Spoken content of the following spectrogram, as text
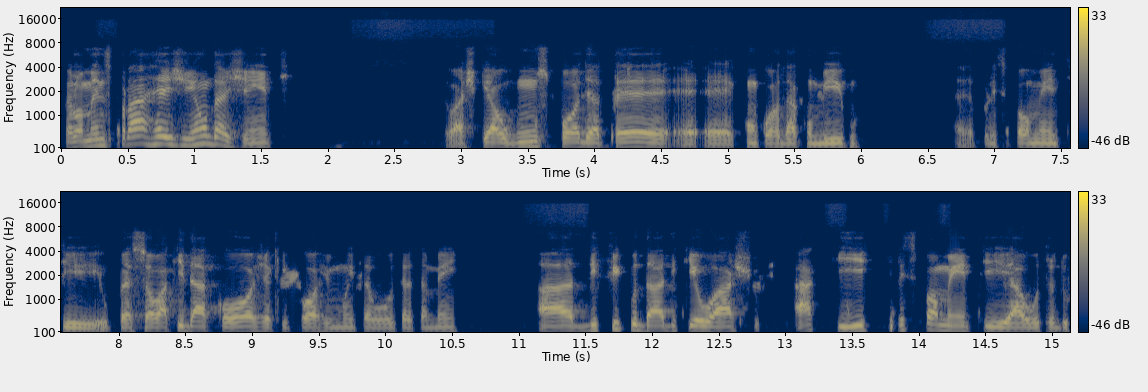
pelo menos para a região da gente, eu acho que alguns podem até é, é, concordar comigo, é, principalmente o pessoal aqui da Corja, que corre muita outra também. A dificuldade que eu acho aqui, principalmente a outra do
